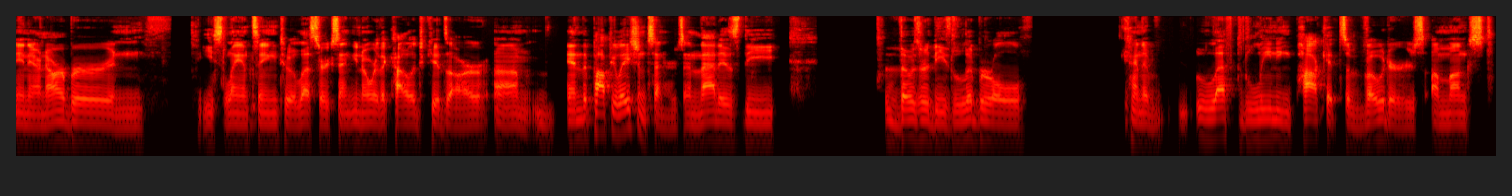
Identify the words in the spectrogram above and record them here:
and Ann Arbor and East Lansing to a lesser extent, you know where the college kids are, um, and the population centers, and that is the those are these liberal kind of left leaning pockets of voters amongst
